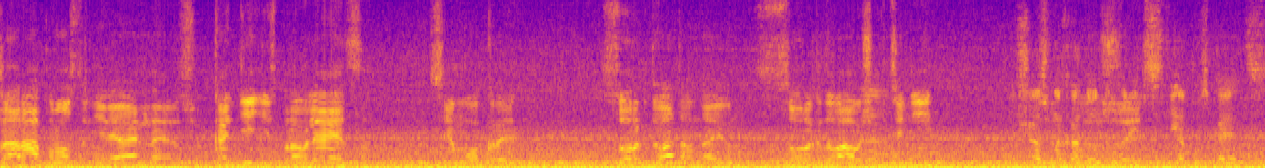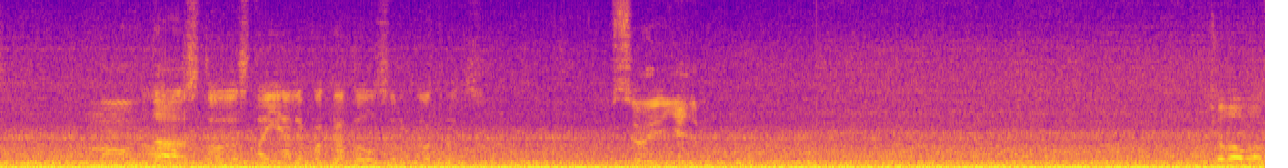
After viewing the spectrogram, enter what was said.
жара просто нереальная, кондей не справляется, все мокрые. 42 там, да, Юр? 42 в общем в тени. Сейчас на ходу жесть. 30 опускается. Ну, да, А сто- стояли, пока было 42 градуса. все, и едем. Что там у нас?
